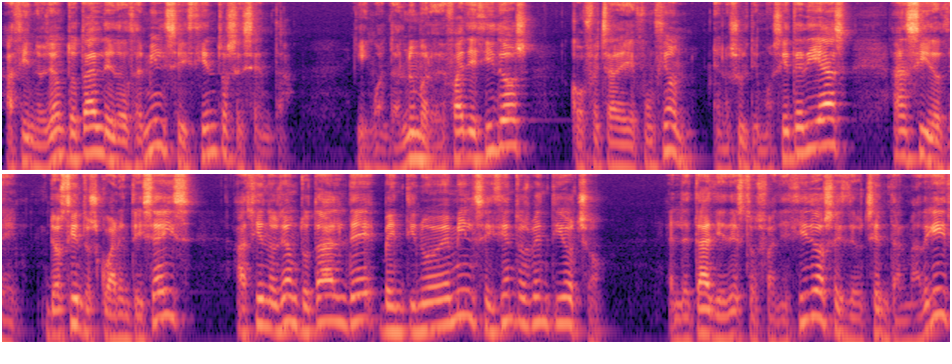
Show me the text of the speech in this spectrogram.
haciendo ya un total de 12.660. Y en cuanto al número de fallecidos con fecha de defunción en los últimos 7 días, han sido de 246, haciendo ya un total de 29.628. El detalle de estos fallecidos es de 80 en Madrid,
